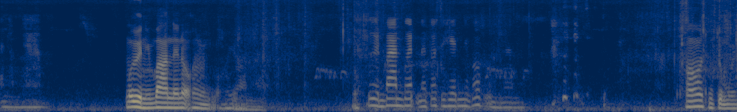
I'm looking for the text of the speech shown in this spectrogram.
อันงาม มืออื่นนี่บานเลยเนาะขนาดบอกให้ๆเบื่อนบานเบิดนะตัวสิเห็นอยู่บ่เบื่อนบานอ๋อจุ่มๆกัน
